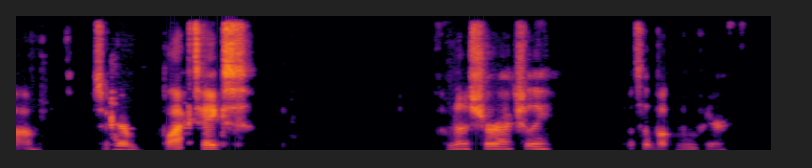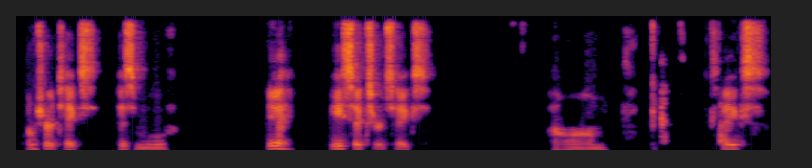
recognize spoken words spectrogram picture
Um, so here black takes. I'm not sure actually. What's the book move here? I'm sure it takes his move. Yeah, e6 or takes. Um, takes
